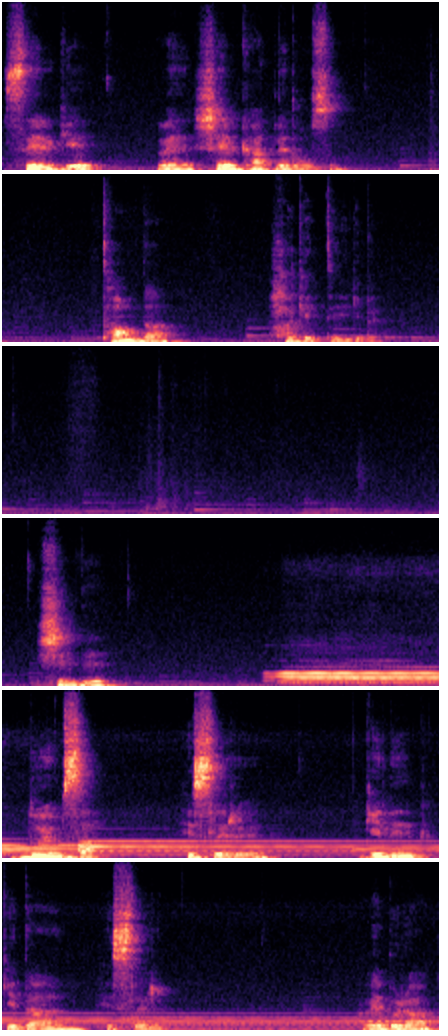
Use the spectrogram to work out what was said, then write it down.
sevgi ve şefkatle dolsun. Tam da hak ettiği gibi. Şimdi duyumsa hisleri, gelip giden hisleri ve bırak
